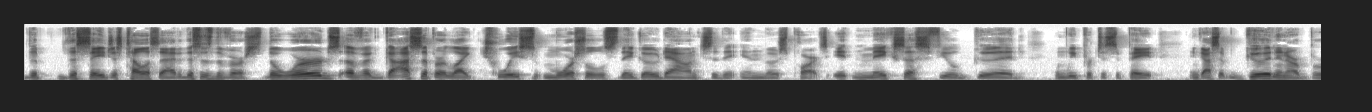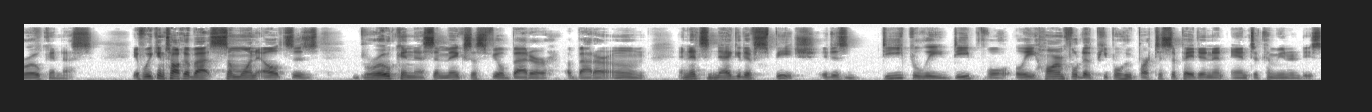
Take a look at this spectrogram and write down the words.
The, the sages tell us that. This is the verse. The words of a gossip are like choice morsels, they go down to the inmost parts. It makes us feel good when we participate in gossip, good in our brokenness. If we can talk about someone else's brokenness, it makes us feel better about our own. And it's negative speech. It is deeply, deeply harmful to the people who participate in it and to communities.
